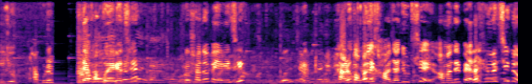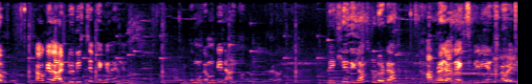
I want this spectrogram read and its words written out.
এই যে ঠাকুরের দেখা হয়ে গেছে। প্রসাদও পেয়ে গেছি। কারও কপালে খাজা জুটছে আমাদের প্যারা হয়েছিল। কাউকে লাড্ডু দিচ্ছে ভেঙে ভেঙে। তো মোটামুটি না। দেখিয়ে দিলাম পুরোটা। আমরা যা যা এক্সপিরিয়েন্স করেছি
